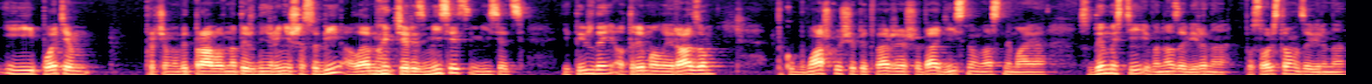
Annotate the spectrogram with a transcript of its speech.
І потім, причому відправив на тиждень раніше собі, але ми через місяць, місяць і тиждень отримали разом таку бумажку, що підтверджує, що да, дійсно в нас немає судимості, і вона завірена посольством, завірена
